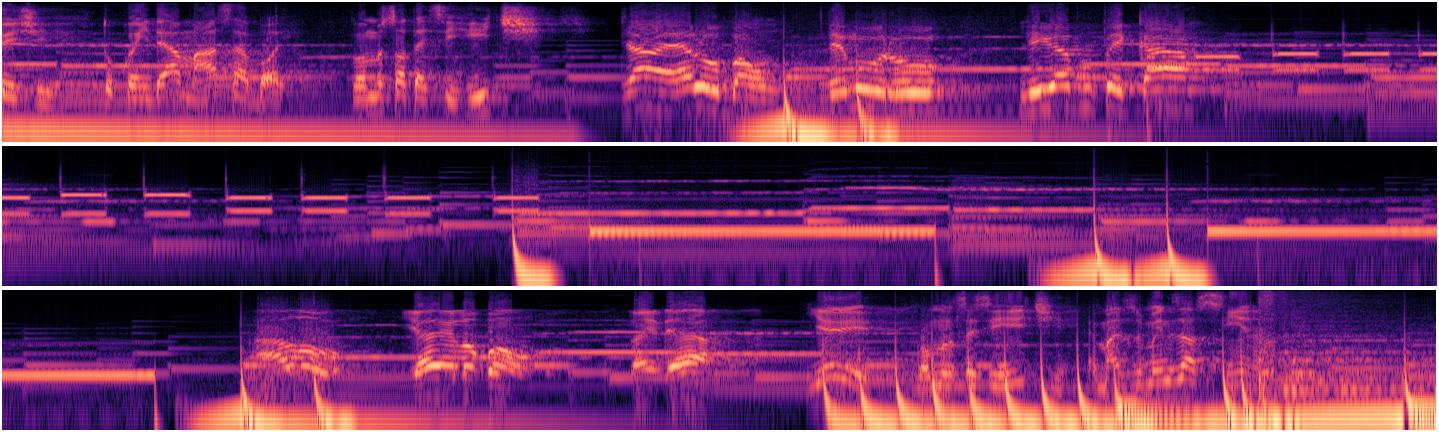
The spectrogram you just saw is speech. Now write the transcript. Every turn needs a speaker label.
Speaker 1: VG, tô com a ideia massa, boy. Vamos soltar esse hit?
Speaker 2: Já é, Lobão, demorou. Liga pro PK.
Speaker 1: Alô, e aí, Lobão? Dá ideia? E aí, vamos lançar esse hit? É mais ou menos assim, né?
